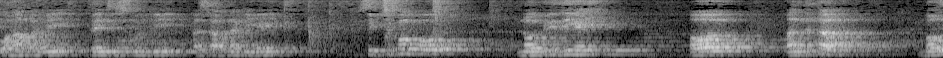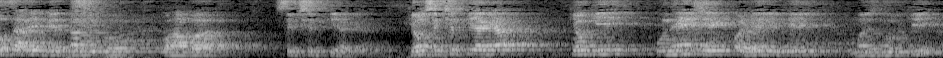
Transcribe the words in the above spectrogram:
वहाँ पर भी फ्रेंच स्कूल की स्थापना की गई। शिक्षकों को नौकरी दी गई और अंततः बहुत सारे वियतनामी को वहाँ पर शिक्षित किया गया। क्यों शिक्षित किया गया? क्योंकि उन्हें एक पढ़े लिखे मजदूर की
